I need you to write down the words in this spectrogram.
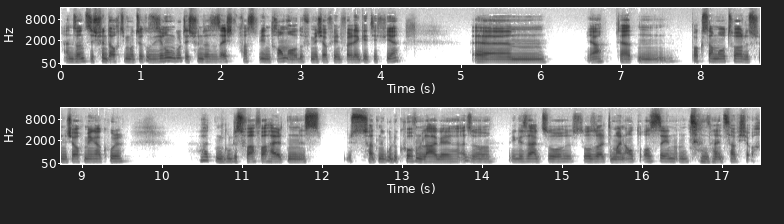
Ansonsten, ich finde auch die Motorisierung gut. Ich finde, das ist echt fast wie ein Traumauto für mich auf jeden Fall, der GT4. Ähm, ja, der hat einen Boxermotor, das finde ich auch mega cool. Hat ein gutes Fahrverhalten, ist, ist, hat eine gute Kurvenlage. Also, wie gesagt, so, so sollte mein Auto aussehen und seins habe ich auch.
